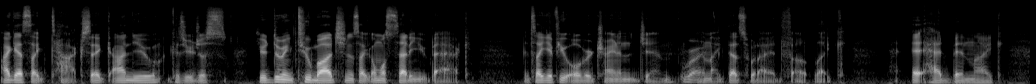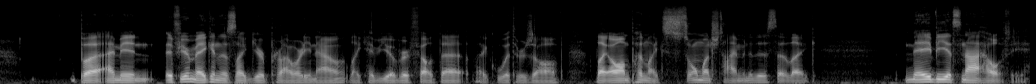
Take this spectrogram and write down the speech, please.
I guess, like toxic on you because you're just you're doing too much, and it's like almost setting you back. It's like if you overtrain in the gym, Right. And like that's what I had felt like it had been like. But I mean, if you're making this like your priority now, like have you ever felt that like with resolve? Like, oh, I'm putting like so much time into this that like maybe it's not healthy.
